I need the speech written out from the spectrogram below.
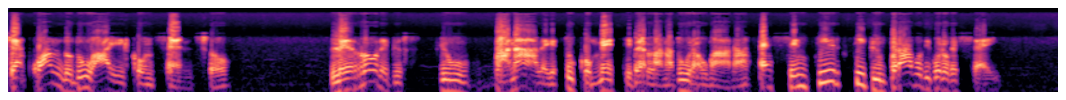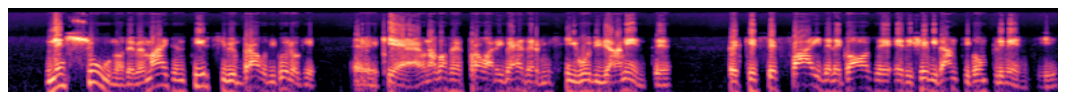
sempre, quando tu hai il consenso, l'errore più, più banale che tu commetti per la natura umana è sentirti più bravo di quello che sei. Nessuno deve mai sentirsi più bravo di quello che, eh, che è, è una cosa che provo a ripetermi quotidianamente, perché se fai delle cose e ricevi tanti complimenti,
